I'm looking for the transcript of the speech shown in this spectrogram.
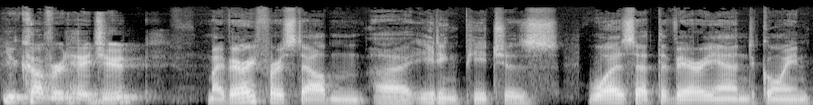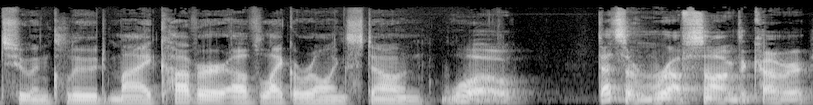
You covered Hey Jude. My very first album, uh, Eating Peaches, was at the very end going to include my cover of Like a Rolling Stone. Whoa. That's a rough song to cover.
